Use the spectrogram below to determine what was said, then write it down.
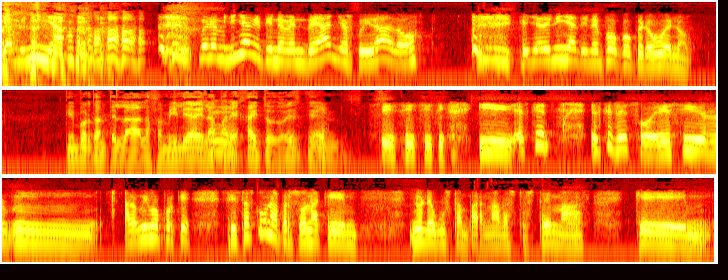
Y a mi niña. bueno, mi niña que tiene 20 años, cuidado. que ya de niña tiene poco, pero bueno. Qué importante la, la familia y la pareja y todo, ¿eh? Que... Sí, sí, sí, sí. Y es que es que es eso, es ir mm, a lo mismo porque si estás con una persona que no le gustan para nada estos temas, que,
